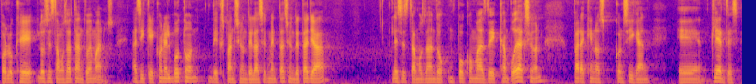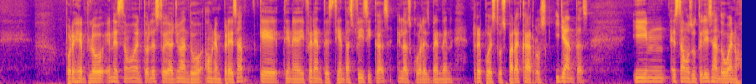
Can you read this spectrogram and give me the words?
por lo que los estamos atando de manos. Así que con el botón de expansión de la segmentación detallada, les estamos dando un poco más de campo de acción para que nos consigan eh, clientes. Por ejemplo, en este momento le estoy ayudando a una empresa que tiene diferentes tiendas físicas en las cuales venden repuestos para carros y llantas. Y mm, estamos utilizando, bueno,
